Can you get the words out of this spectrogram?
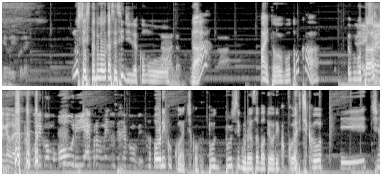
É Eurico, né? não sei se dá pra colocar C cedilha como. Nada. Dá? Ah, então eu vou trocar. Eu vou É isso botar aí, galera. Procure como Ouri, aí provavelmente vocês já vão ver. Ourico Quântico. Por, por segurança, botei Ourico Quântico. E tchau.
